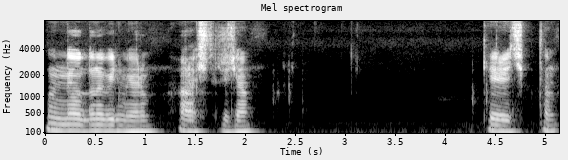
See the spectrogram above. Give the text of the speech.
Bunun ne olduğunu bilmiyorum. Araştıracağım. Geri çıktım.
